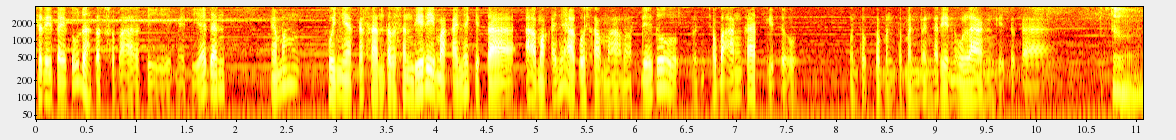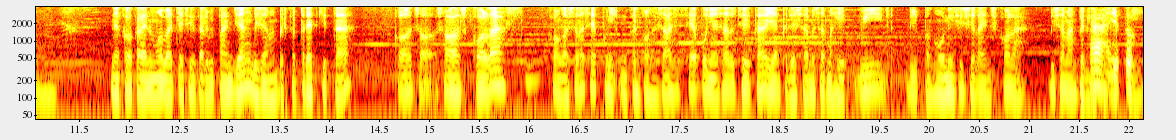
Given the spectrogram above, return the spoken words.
cerita itu udah tersebar di media dan memang punya kesan tersendiri makanya kita ah, makanya aku sama Mas dia itu coba angkat gitu untuk teman-teman dengerin ulang gitu kan. Betul. Nah kalau kalian mau baca cerita lebih panjang bisa mampir ke thread kita. Kalau so- soal sekolah, kalau nggak salah saya punya bukan kalau nggak salah sih, saya punya satu cerita yang kerjasama sama Hipwi di penghuni sisi lain sekolah. Bisa mampir Nah, di itu. Hipwi.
